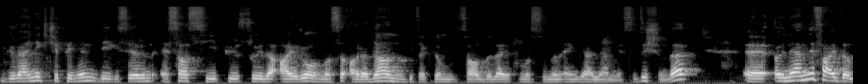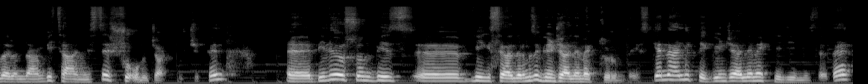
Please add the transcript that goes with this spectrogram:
güvenlik çipinin bilgisayarın esas CPU'suyla ayrı olması, aradan bir takım saldırılar yapılmasının engellenmesi dışında e, önemli faydalarından bir tanesi de şu olacak bu çipin. E, biliyorsun biz e, bilgisayarlarımızı güncellemek durumdayız. Genellikle güncellemek dediğimizde de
